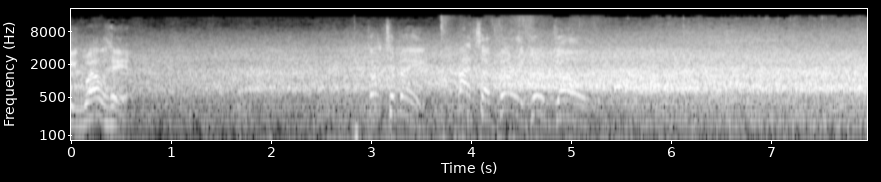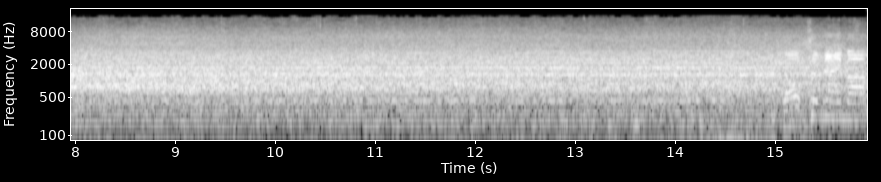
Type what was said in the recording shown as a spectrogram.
Attacking well here. Got to be. That's a very good goal. Goal from Neymar.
